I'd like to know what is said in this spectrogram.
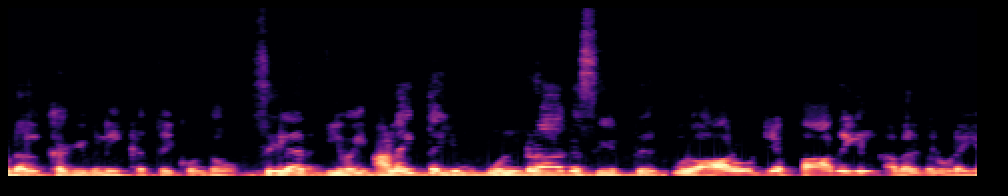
உடல் கழிவு நீக்கத்தை கொண்டோம் சிலர் இவை அனைத்தையும் ஒன்றாக சேர்த்து ஒரு ஆரோக்கிய பாதையில் அவர்களுடைய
